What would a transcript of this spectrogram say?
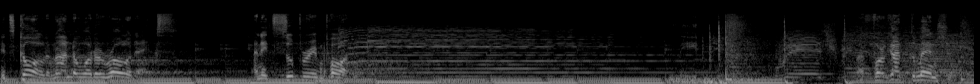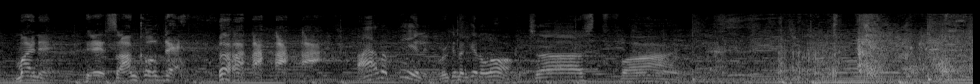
It's called an underwater Rolodex. And it's super important. I forgot to mention, my name is Uncle Death. I have a feeling we're gonna get along just fine.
